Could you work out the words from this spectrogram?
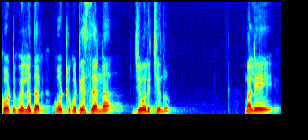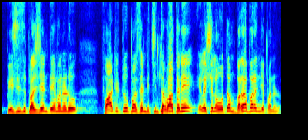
కోర్టుకు వెళ్ళొద్దని కోర్టులు అన్న జీవోలు ఇచ్చిండ్రు. మళ్ళీ పిసిసి ప్రెసిడెంట్ ఏమన్నాడు? ఫార్టీ టూ పర్సెంట్ ఇచ్చిన తర్వాతనే ఎలక్షన్లో పోతాం బరాబర్ అని చెప్పి అన్నాడు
